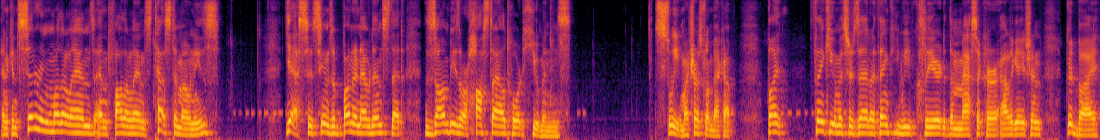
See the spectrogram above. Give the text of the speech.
and considering Motherland's and Fatherland's testimonies, yes, it seems abundant evidence that zombies are hostile toward humans. Sweet, my trust went back up. But thank you, Mr. Zed. I think we've cleared the massacre allegation. Goodbye.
